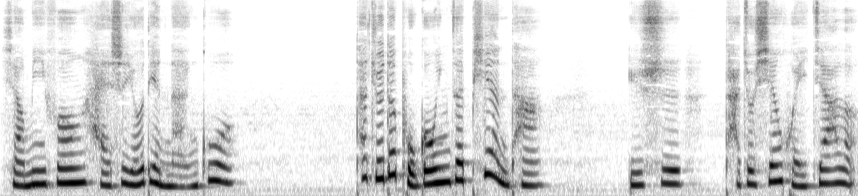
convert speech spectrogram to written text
小蜜蜂还是有点难过，他觉得蒲公英在骗他，于是他就先回家了。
